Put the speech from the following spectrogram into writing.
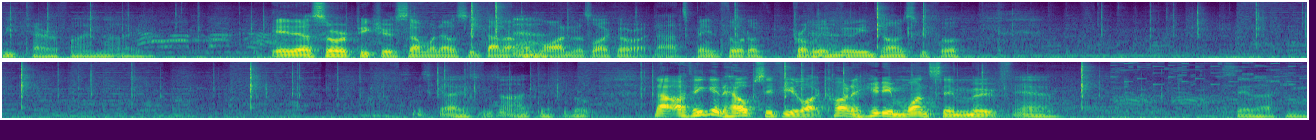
be terrifying that like Yeah, I saw a picture of someone else who'd done it Yeah. online and was like, alright, nah, it's been thought of probably Yeah. a million times before. Guy's he's not that difficult. No, I think it helps if you like kind of hit him once, then move. Yeah. Say that. hmm.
